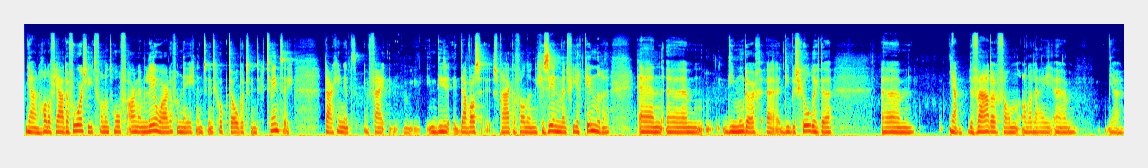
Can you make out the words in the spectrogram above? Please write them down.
ja, een half jaar daarvoor ziet van het Hof Arnhem-Leeuwarden van 29 oktober 2020. Daar ging het in feite, die, daar was sprake van een gezin met vier kinderen. En um, die moeder uh, die beschuldigde um, ja, de vader van allerlei um, ja,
